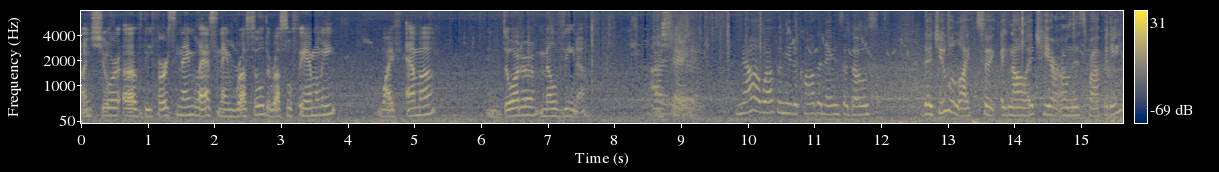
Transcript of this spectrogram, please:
Unsure of the first name, last name Russell, the Russell family, wife Emma, and daughter Melvina. Now I welcome you to call the names of those that you would like to acknowledge here on this property.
